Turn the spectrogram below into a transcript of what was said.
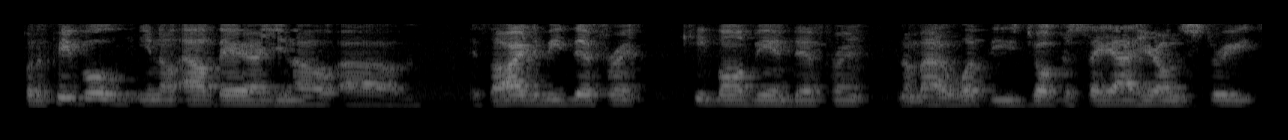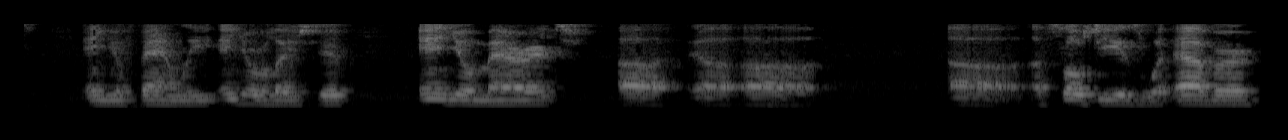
for the people, you know, out there, you know, um, it's all right to be different. Keep on being different, no matter what these jokers say out here on the streets, in your family, in your relationship, in your marriage, uh, uh, uh, uh associates, whatever.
